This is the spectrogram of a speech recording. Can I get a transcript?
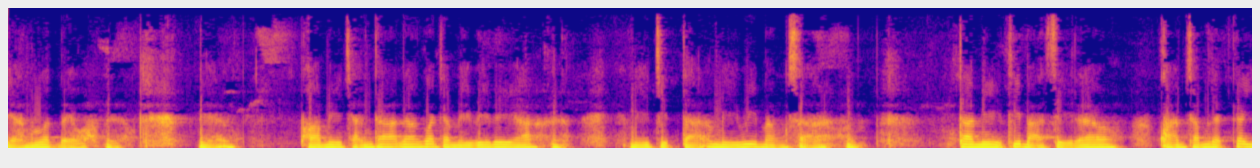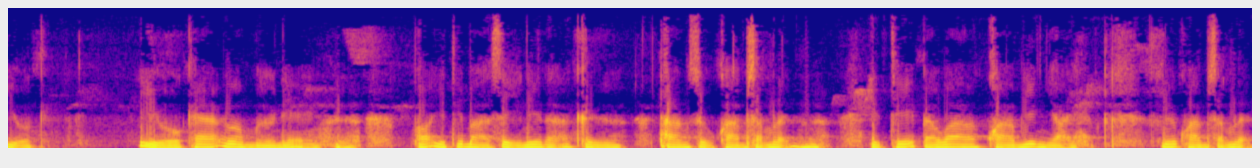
อย่างรวดเร็วเนี่ยพอมีฉันทะแล้วก็จะมีวิริยะ มีจิตตะ มีวิมังสา ถ้ามีอิทธิบาทสี่แล้ว ความสำเร็จก็อยู่อยู่แค่เอื้อมมือนี่เอง เพราะอิทธิบาทสี่นี่แหละคือทางสู่ความสำเร็จ อิทธิแปลว่าความยิ่งใหญ่ หรือความสำเร็จ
